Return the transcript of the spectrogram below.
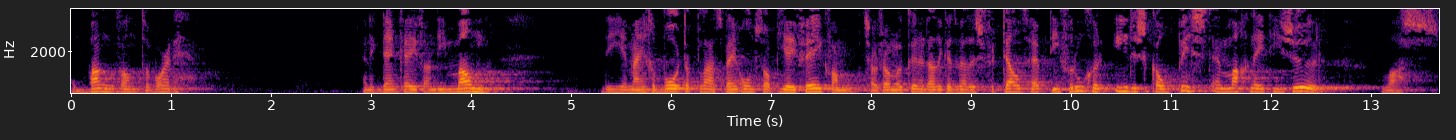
Om bang van te worden. En ik denk even aan die man die in mijn geboorteplaats bij ons op JV kwam. Het zou zomaar kunnen dat ik het wel eens verteld heb. Die vroeger iriscopist en magnetiseur was.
